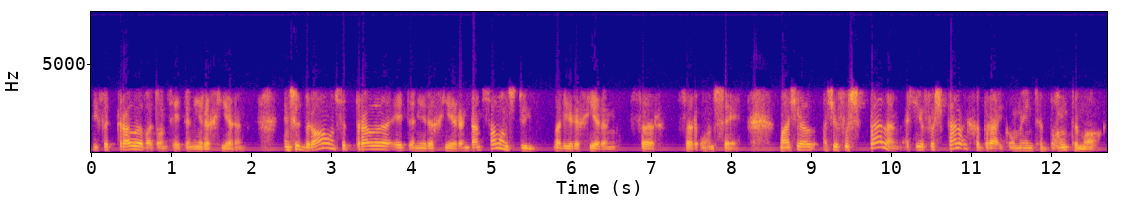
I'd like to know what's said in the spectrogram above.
die vertroue wat ons het in die regering. En sodra ons vertroue het in die regering, dan sal ons doen wat die regering vir vir ons sê. Maar as jy as jy voorspelling, as jy 'n voorspelling gebruik om mense bang te maak,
